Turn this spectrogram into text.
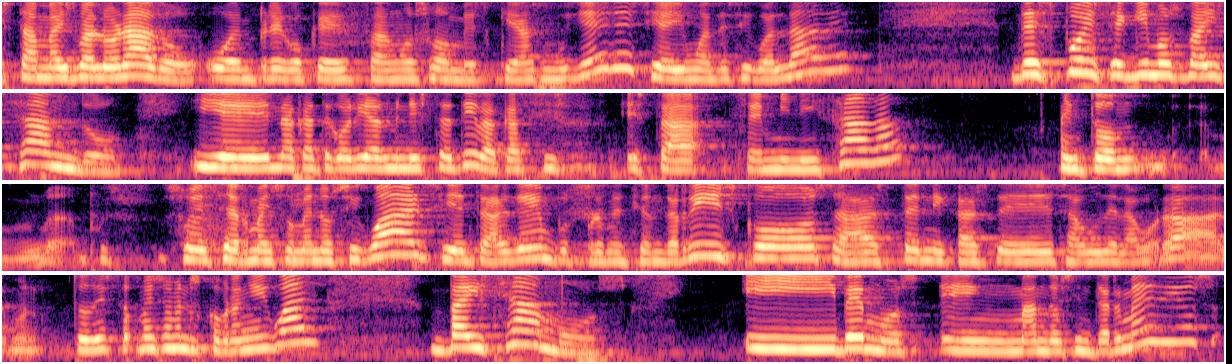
está máis valorado o emprego que fan os homes que as mulleres e hai unha desigualdade. Despois seguimos baixando e eh, na categoría administrativa casi está feminizada, entón pues, soe ser máis ou menos igual, se si entra alguén, pues, prevención de riscos, as técnicas de saúde laboral, bueno, todo isto máis ou menos cobran igual. Baixamos e vemos en mandos intermedios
